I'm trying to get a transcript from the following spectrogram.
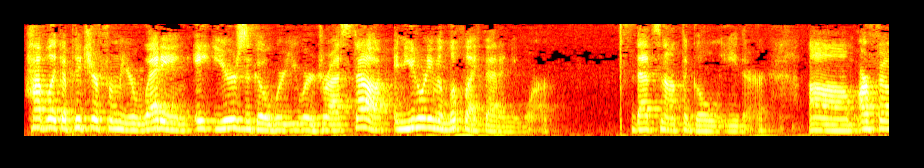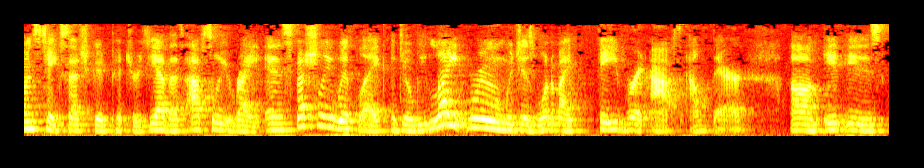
have like a picture from your wedding eight years ago where you were dressed up and you don't even look like that anymore. That's not the goal either. Um, our phones take such good pictures. Yeah, that's absolutely right. And especially with like Adobe Lightroom, which is one of my favorite apps out there. Um, it is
